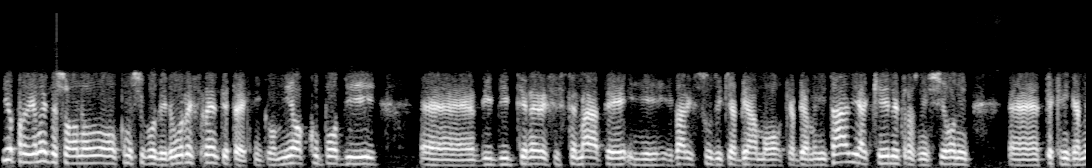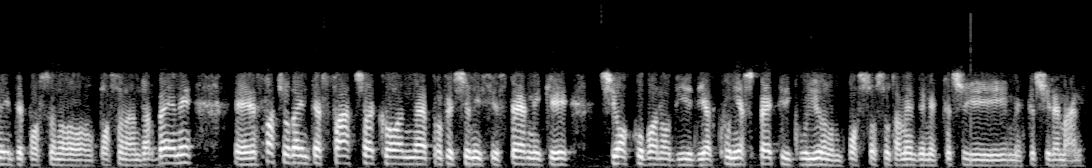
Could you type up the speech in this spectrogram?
Io praticamente sono, come si può dire, un referente tecnico, mi occupo di, eh, di, di tenere sistemate i, i, vari studi che abbiamo, che abbiamo in Italia, che le trasmissioni eh, tecnicamente possono, possono andare bene. Eh, faccio da interfaccia con professionisti esterni che si occupano di, di, alcuni aspetti di cui io non posso assolutamente metterci, metterci le mani.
